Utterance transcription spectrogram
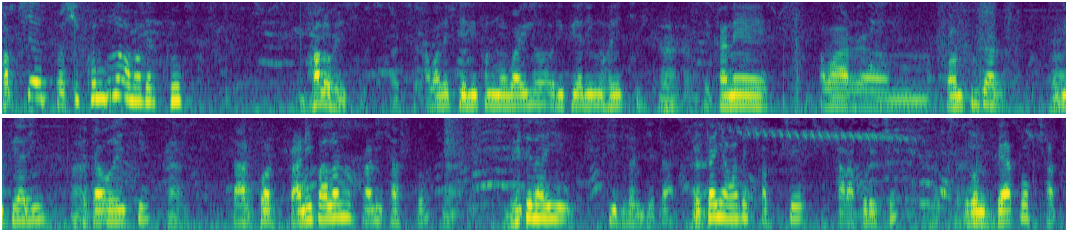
সবচেয়ে প্রশিক্ষণগুলো আমাদের খুব ভালো হয়েছে। আচ্ছা। আমাদের টেলিফোন মোবাইলও রিপেয়ারিং হয়েছে। হ্যাঁ হ্যাঁ। এখানে আমার কম্পিউটার রিপেয়ারিং সেটাও হয়েছে। হ্যাঁ। তারপর প্রাণী পালন প্রাণী স্বাস্থ্য হ্যাঁ। ভেটেনারি ট্রিটমেন্ট যেটা এটাই আমাদের সবচেয়ে সাড়া পড়েছে। আচ্ছা। এবং ব্যাপক ছাত্র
